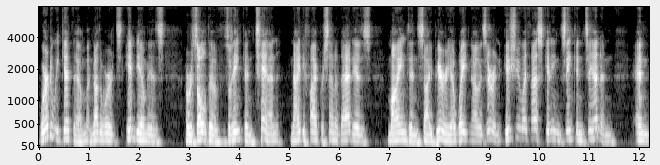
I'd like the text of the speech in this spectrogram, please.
where do we get them? In other words, indium is a result of zinc and tin. 95% of that is mined in Siberia. Wait, now is there an issue with us getting zinc and tin and and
